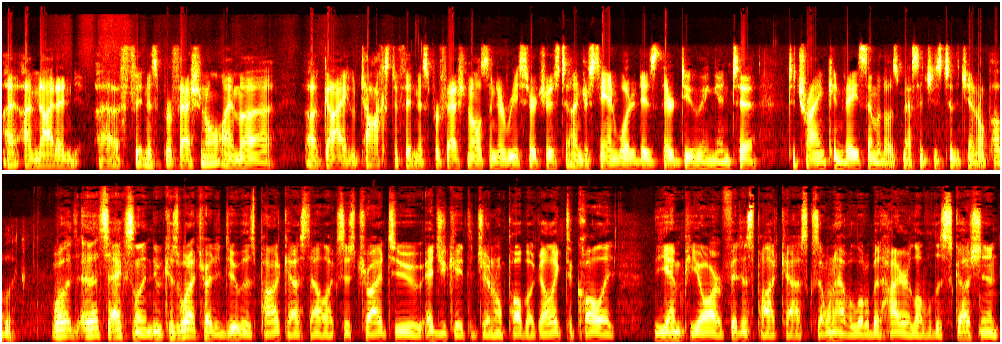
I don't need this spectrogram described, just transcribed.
I, am not a, a fitness professional. I'm a a guy who talks to fitness professionals and to researchers to understand what it is they're doing and to to try and convey some of those messages to the general public. Well, that's excellent because what I try to do with this podcast, Alex, is try to educate the general public. I like to call it the NPR Fitness Podcast because I want to have a little bit higher level discussion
